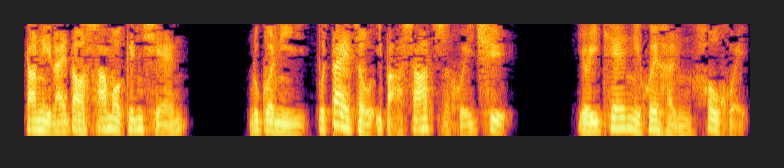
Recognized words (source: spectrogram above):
当你来到沙漠跟前，如果你不带走一把沙子回去，有一天你会很后悔。”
